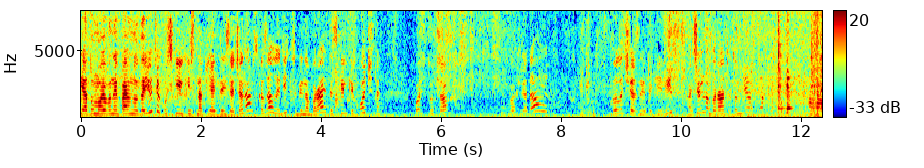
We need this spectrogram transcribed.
Я думаю, вони певно дають якусь кількість на 5 тисяч, а нам сказали, йдіть собі набирайте, скільки хочете. Ось тут так виглядає. Величезний такий лід. А чим набирати там є? Ага.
